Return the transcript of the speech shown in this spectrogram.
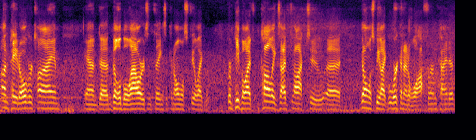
unpaid overtime and uh, billable hours and things. It can almost feel like from people I've colleagues I've talked to, uh, it can almost be like working at a law firm kind of.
